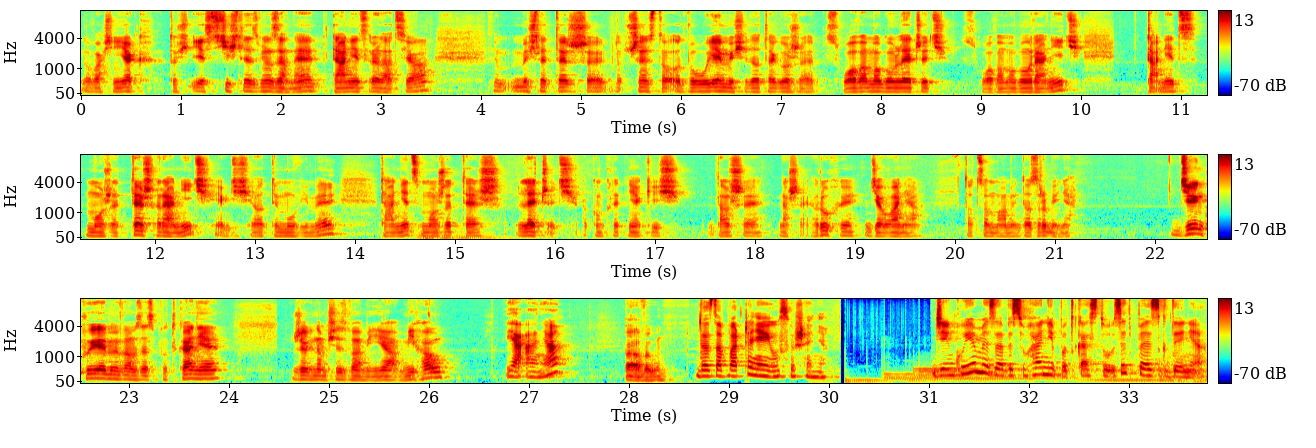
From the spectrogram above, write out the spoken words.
no właśnie, jak to jest ściśle związane, taniec, relacja. Myślę też, że no, często odwołujemy się do tego, że słowa mogą leczyć, słowa mogą ranić. Taniec może też ranić, jak dzisiaj o tym mówimy. Taniec może też leczyć, a konkretnie jakieś dalsze nasze ruchy, działania, to co mamy do zrobienia. Dziękujemy Wam za spotkanie. Żegnam się z Wami ja, Michał. Ja, Ania. Paweł. Do zobaczenia i usłyszenia. Dziękujemy za wysłuchanie podcastu ZPS Gdynia.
